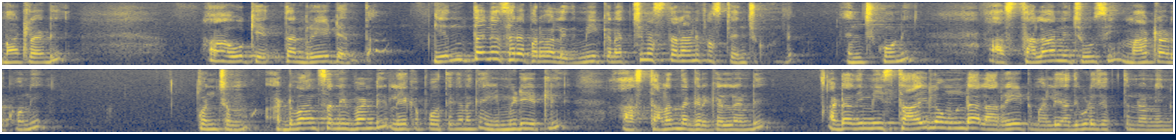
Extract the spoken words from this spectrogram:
మాట్లాడి ఓకే దాని రేట్ ఎంత? ఎంతైనా సరే పర్వాలేదు మీకు నచ్చిన స్థలాన్ని ఫస్ట్ ఎంచుకోండి. ఎంచుకొని ఆ స్థలాన్ని చూసి మాట్లాడుకొని కొంచెం అడ్వాన్స్ అని ఇవ్వండి లేకపోతే కనుక ఇమ్మీడియట్లీ ఆ స్థలం దగ్గరికి వెళ్ళండి. అంటే అది మీ స్థాయిలో ఉండాలి ఆ రేట్ మళ్ళీ అది కూడా చెప్తున్నాను నేను.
